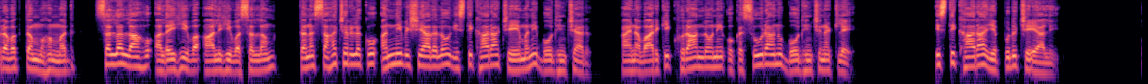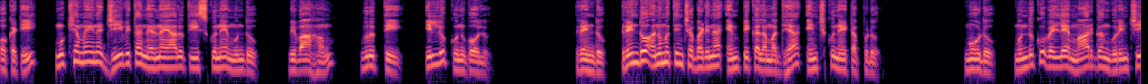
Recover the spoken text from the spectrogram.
ప్రవక్త ముహమ్మద్ సల్లల్లాహు అలైహి వ ఆలిహి వసల్లం తన సహచరులకు అన్ని విషయాలలో ఇస్తిఖారా చేయమని బోధించారు. ఆయన వారికి ఖురాన్లోని ఒక సూరాను బోధించినట్లే. ఇస్తిఖారా ఎప్పుడు చేయాలి? ఒకటి ముఖ్యమైన జీవిత నిర్ణయాలు తీసుకునే ముందు వివాహం వృత్తి ఇల్లు కొనుగోలు. రెండు రెండు అనుమతించబడిన ఎంపికల మధ్య ఎంచుకునేటప్పుడు. మూడు ముందుకు వెళ్ళే మార్గం గురించి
